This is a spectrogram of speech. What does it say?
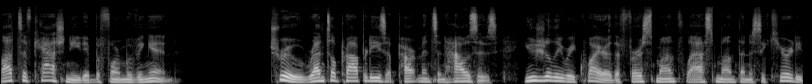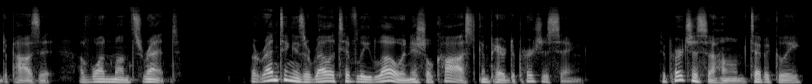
Lots of cash needed before moving in. True, rental properties, apartments, and houses usually require the first month, last month, and a security deposit of one month's rent but renting is a relatively low initial cost compared to purchasing. To purchase a home, typically,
